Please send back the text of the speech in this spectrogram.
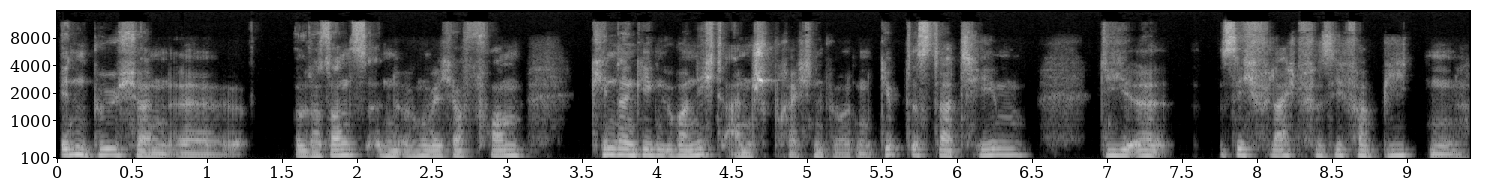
in Büchern äh, oder sonst in irgendwelcher Form Kindern gegenüber nicht ansprechen würden. Gibt es da Themen, die äh, sich vielleicht für Sie verbieten?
